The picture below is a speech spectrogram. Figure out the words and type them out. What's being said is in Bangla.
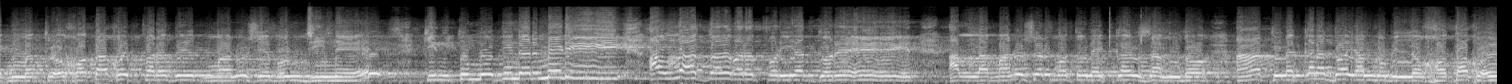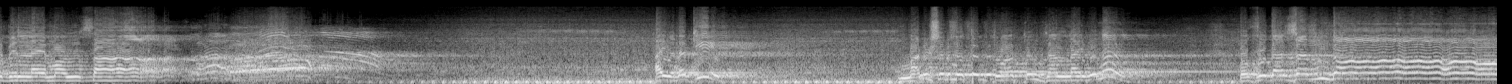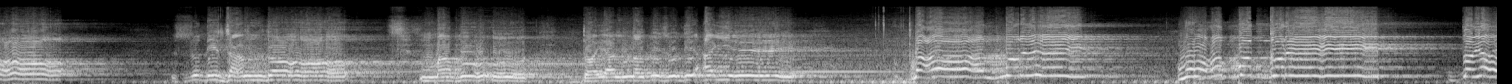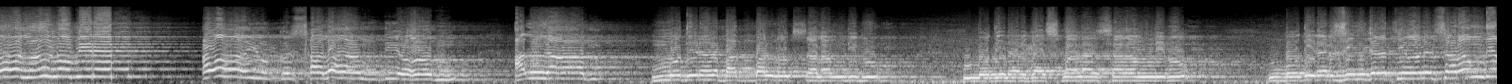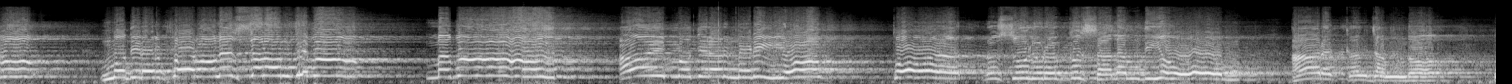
একমাত্র হতা হইতে পারবে মানুষ এবং জিনে কিন্তু মদিনার মেডি আল্লাহ দরবারত ফরিয়াদ করে। আল্লাহ মানুষের মতন একখান জান্দ, আতুন একখানা দয়াল নবিল্ল হতা হয়ে বিল্লাই মনসা। আইও নাকি? মানুষের মতন তো জান লাগবে না। ও খুদা জান্দ, যদি জান্দ মাবুদ, দয়াল নবী যদি আইয়ে প্রাণ ভরে, মোহব্বত করে দয়াল নবীরে আয়ুক সালাম দিও। আল্লাহ মদিনার বাগবার লোক সালাম দিব, মদিনার গাছপালা সালাম দিব, মদিনার জিনজাতীয় সালাম দিব, মদিনার ফরলের সালাম দিব। রজ্ঞ সালাম দিও। আর কান জান্দ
